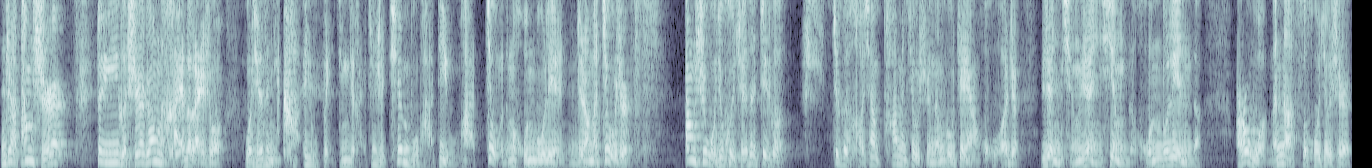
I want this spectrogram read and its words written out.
你知道当时对于一个石家庄的孩子来说，我觉得你看，哎呦，北京这还真是天不怕地不怕，就他妈魂不吝，你知道吗？就是，当时我就会觉得这个这个好像他们就是能够这样活着，任情任性的，魂不吝的，而我们呢，似乎就是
